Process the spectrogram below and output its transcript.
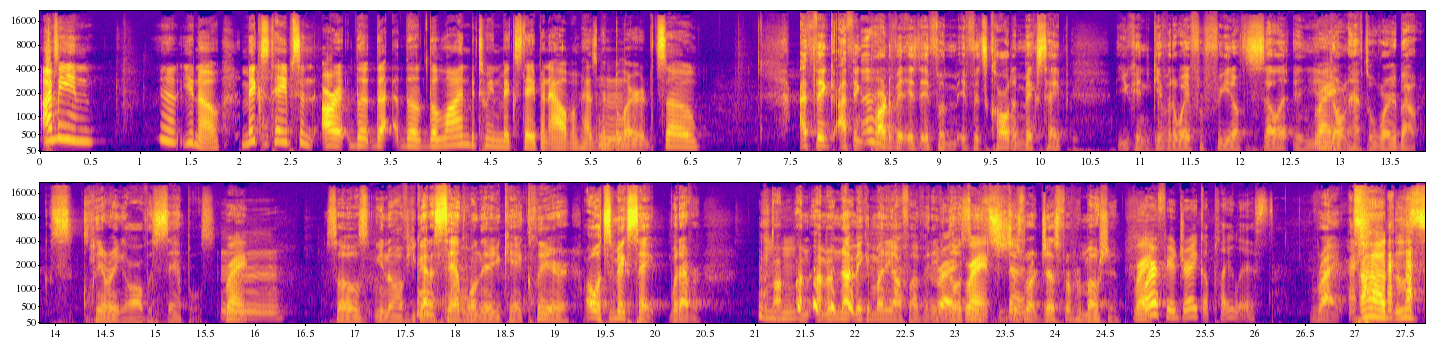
I mean, you know, mixtapes and are The, the the the line between mixtape and album has Mm-hmm. been blurred. So I think I think part of it is if a, if it's called a mixtape, you can give it away for free enough to sell it, and you Right. don't have to worry about clearing all the samples. right. Mm. So you know, if you got a sample in there you can't clear, oh, it's a mixtape, whatever. Mm-hmm. I'm, I'm not making money off of it, even Right. though it's, Right. it's just for just for promotion. Right. Or if you're Drake, a playlist. Right. Ah, this-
